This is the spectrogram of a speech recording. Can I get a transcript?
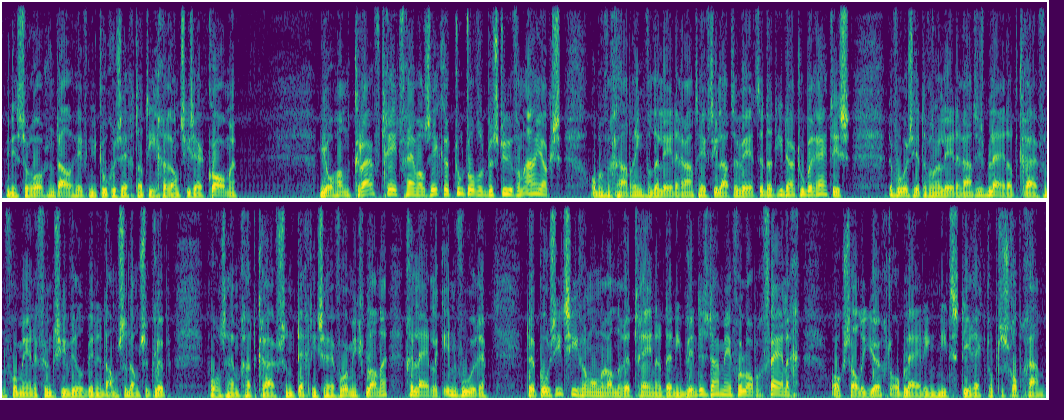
Minister Roosentaal heeft nu toegezegd dat die garanties er komen. Johan Cruijff treedt vrijwel zeker toe tot het bestuur van Ajax. Op een vergadering van de ledenraad heeft hij laten weten dat hij daartoe bereid is. De voorzitter van de ledenraad is blij dat Cruijff een formele functie wil binnen de Amsterdamse club. Volgens hem gaat Cruijff zijn technische hervormingsplannen geleidelijk invoeren. De positie van onder andere trainer Danny Blind is daarmee voorlopig veilig. Ook zal de jeugdopleiding niet direct op de schop gaan.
